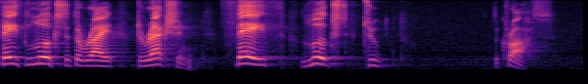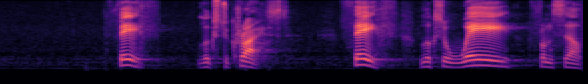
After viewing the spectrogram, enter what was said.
faith looks at the right direction, faith looks to the cross. Faith looks to Christ. Faith looks away from self.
